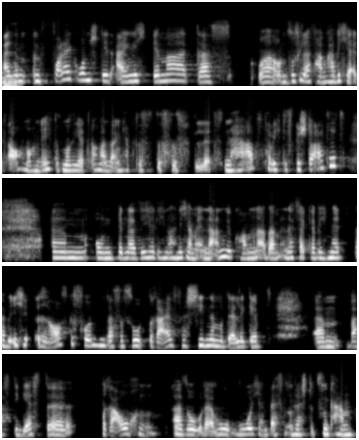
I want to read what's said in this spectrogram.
Also mhm. im Vordergrund steht eigentlich immer das äh, und so viel Erfahrung habe ich ja jetzt auch noch nicht. Das muss ich jetzt auch mal sagen. Ich habe das, das, das letzten Herbst habe ich das gestartet ähm, und bin da sicherlich noch nicht am Ende angekommen. Aber im Endeffekt habe ich mir jetzt, habe ich rausgefunden, dass es so drei verschiedene Modelle gibt, ähm, was die Gäste brauchen, also oder wo, wo ich am besten unterstützen kann.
